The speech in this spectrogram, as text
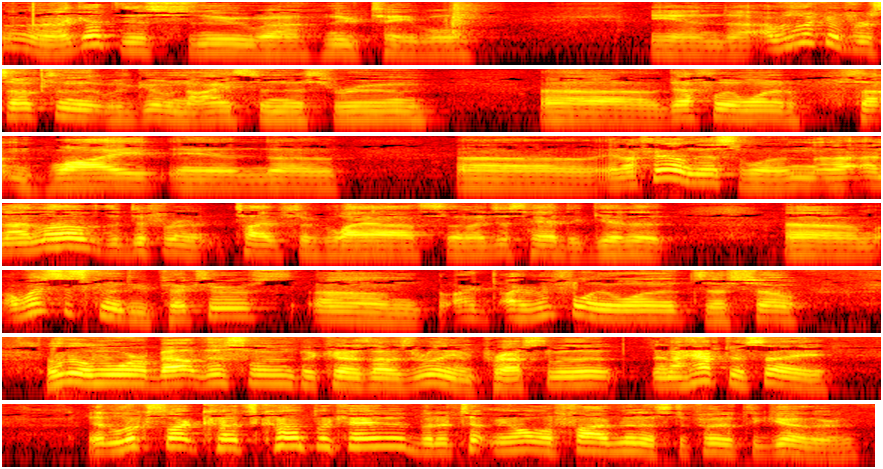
Alright, I got this new uh, new table, and uh, I was looking for something that would go nice in this room. Uh, definitely wanted something white, and uh, uh, and I found this one, and I, and I love the different types of glass, and I just had to get it. Um, I was just going to do pictures. Um, I, I definitely wanted to show a little more about this one because I was really impressed with it, and I have to say. It looks like it's complicated, but it took me all of five minutes to put it together.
